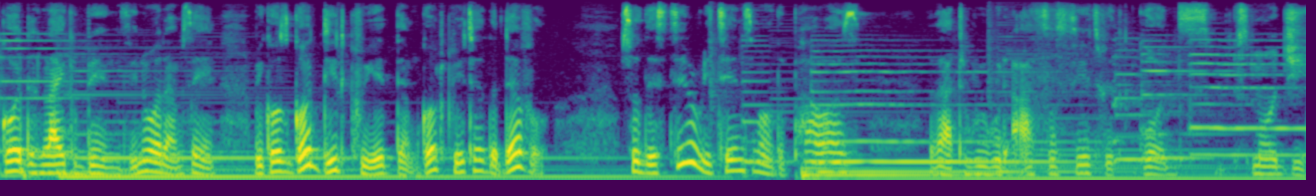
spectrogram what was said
god-like beings you know what i'm saying? Because god did create them. God created the devil. So they still retain some of the powers that we would associate with God's small g.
